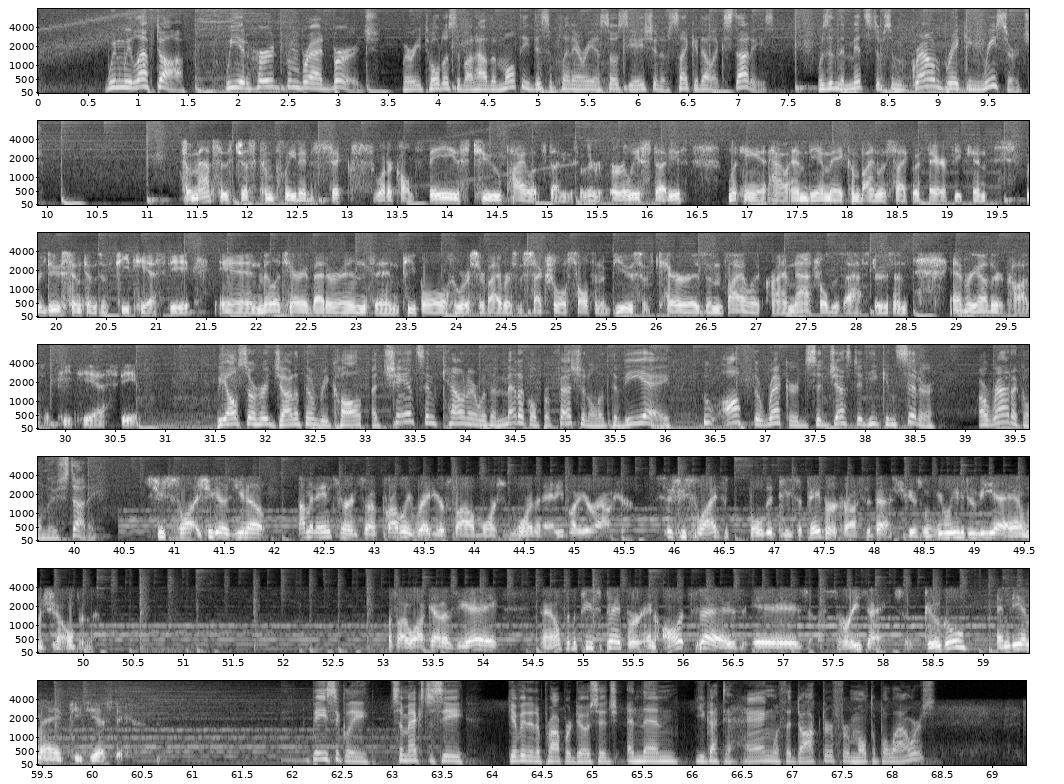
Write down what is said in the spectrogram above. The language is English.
When we left off, we had heard from Brad Burge, where he told us about how the Multidisciplinary Association of Psychedelic Studies was in the midst of some groundbreaking research So MAPS has just completed six what are called phase two pilot studies. Those are early studies looking at how MDMA combined with psychotherapy can reduce symptoms of PTSD in military veterans and people who are survivors of sexual assault and abuse, of terrorism, violent crime, natural disasters, and every other cause of PTSD. We also heard Jonathan recall a chance encounter with a medical professional at the VA who, off the record, suggested he consider a radical new study. She she goes, you know, I'm an intern, so I've probably read your file more more than anybody around here. So she slides a folded piece of paper across the desk. She goes, when you leave the VA, I want you to open that. If I walk out of the VA and I open the piece of paper, and all it says is three things: Google, MDMA, PTSD. Basically, some ecstasy, given it a proper dosage, and then you got to hang with a doctor for multiple hours?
